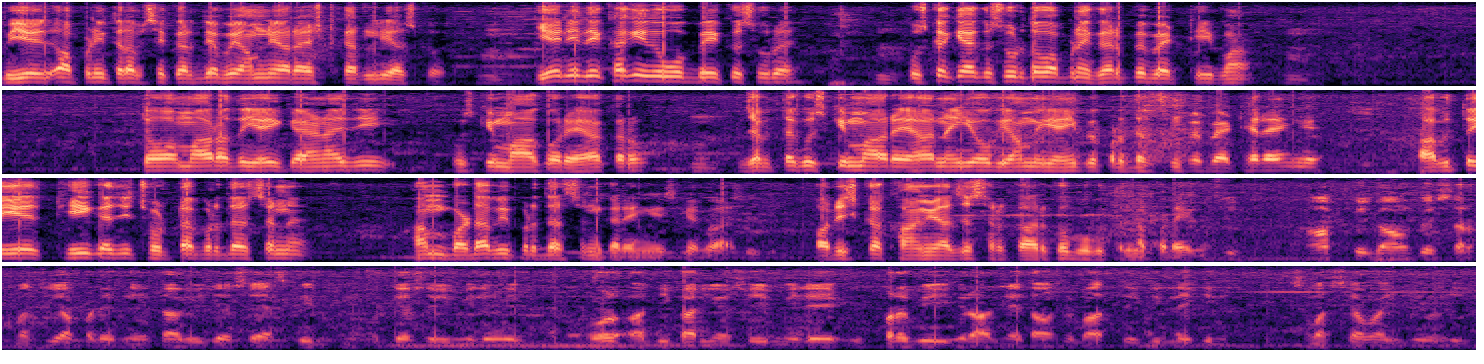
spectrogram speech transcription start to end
ये अपनी तरफ़ से कर दिया भाई हमने अरेस्ट कर लिया उसको। हम्म। ये नहीं देखा कि वो बेकसूर है। हम्म। उसका क्या कसूर था? वो अपने घर पे बैठी वहाँ। हम्म। तो हमारा तो यही कहना है जी उसकी माँ को रिहा करो। जब तक उसकी माँ रिहा नहीं होगी हम यहीं पे प्रदर्शन पे बैठे रहेंगे। अब तो ये ठीक है जी छोटा प्रदर्शन है। हम बड़ा भी प्रदर्शन करेंगे इसके बाद। और इसका खामियाजा सरकार को भुगतना पड़ेगा। आपके गाँव के सरपंच या बड़े नेता भी जैसे एस पी से भी मिले और अधिकारियों से भी मिले ऊपर भी राजनेताओं से बात की लेकिन समस्या वही की वही।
